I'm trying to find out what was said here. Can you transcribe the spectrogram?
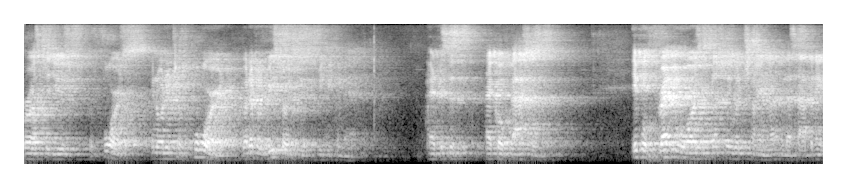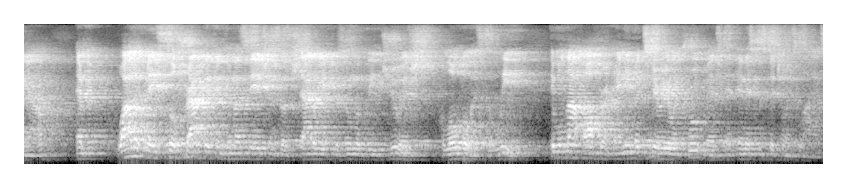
for us to use the force in order to hoard whatever resources we can command. And this is eco-fascism. It will threaten wars, especially with China, and that's happening now. And while it may still traffic in denunciations of shadowy, presumably Jewish globalist elite, it will not offer any material improvements in, in its constituents' lives.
